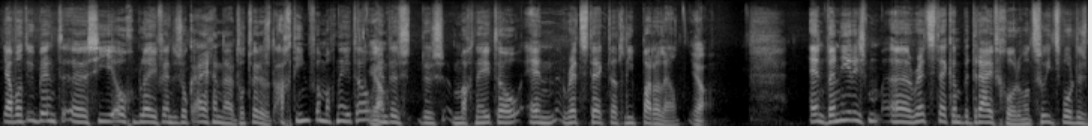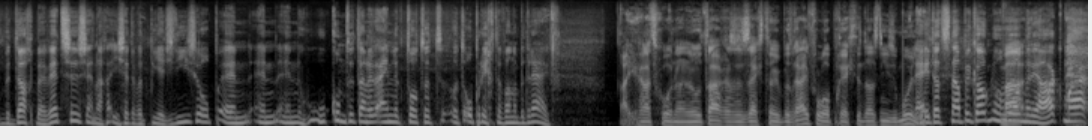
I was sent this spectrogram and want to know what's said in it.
Ja, want u bent uh, eh, CEO gebleven en dus ook eigenaar tot 2018 van Magneto. Ja. En dus, dus Magneto en Redstack, dat liep parallel. Ja. En wanneer is uh, Redstack een bedrijf geworden? Want zoiets wordt dus bedacht bij Wetsus en dan je zet er wat PhD's op. En, en, en hoe komt het dan uiteindelijk tot het, het oprichten van een bedrijf? Nou, je gaat gewoon naar de notaris en zegt dat je bedrijf wil oprichten. Dat is niet zo moeilijk. Nee, dat snap ik ook nog wel, meneer Hak. Maar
